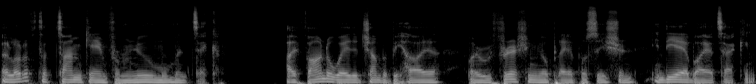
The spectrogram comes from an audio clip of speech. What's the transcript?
A lot of that time came from new movement tech. I found a way to jump a bit higher by refreshing your player position in the air by attacking.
